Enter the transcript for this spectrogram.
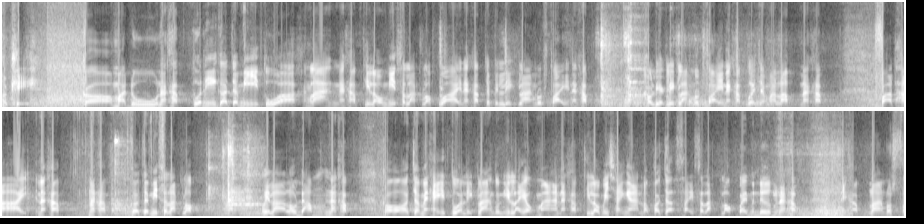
โอเคก็มาดูนะครับ ตัวนี้ก็จะมีตัวข้างล่างนะครับ ที่เรามีสลักล็อกไว้นะครับ จะเป็นเหล็กรางรถไฟนะครับเขาเรียกเหล็กรางรถไฟนะครับ เพื่อจะมารับนะครับ ฝาท้ายนะครับนะครับ ก็จะมีสลักล็อกเวลาเราดั้มนะครับ ก็จะไม่ให้ตัวเหล็กรางตัวนี้ไหลออกมานะครับ ที่เราไม่ใช้งานเราก็จะใส่สลักล็อกไว้เหมือนเดิมนะครับนี่ครับรางรถไฟ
